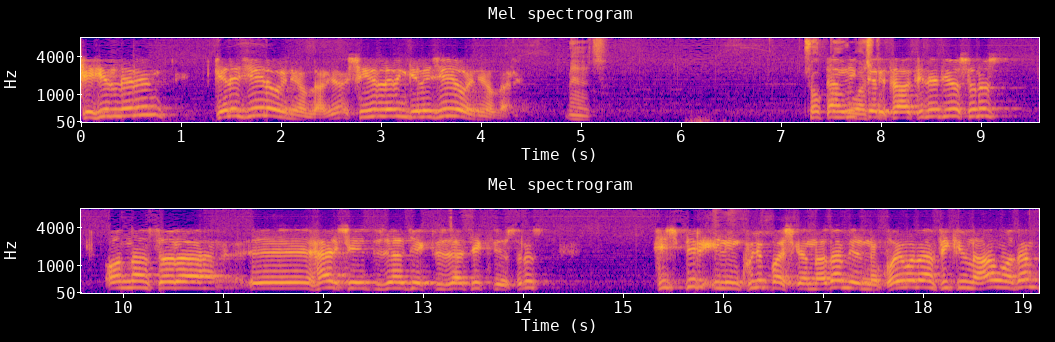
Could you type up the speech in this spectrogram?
şehirlerin geleceğiyle oynuyorlar ya. Şehirlerin geleceğiyle oynuyorlar. Evet. Çok doğru başkanım. tatil ediyorsunuz. Ondan sonra e, her şey düzelecek düzelecek diyorsunuz. Hiçbir ilin kulüp başkanını adam yerine koymadan fikrini almadan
